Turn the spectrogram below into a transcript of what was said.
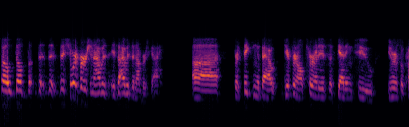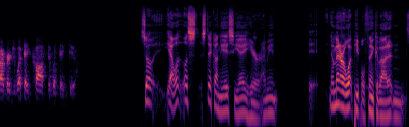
So the the, the, the short version I was is I was the numbers guy uh, for thinking about different alternatives of getting to universal coverage, what they'd cost, and what they'd do. So yeah, let, us stick on the ACA here. I mean, no matter what people think about it, and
